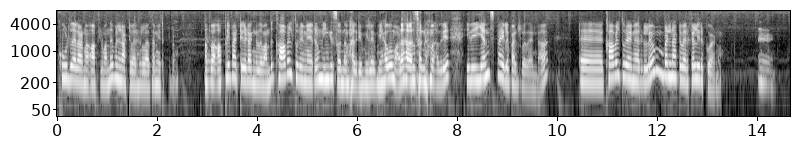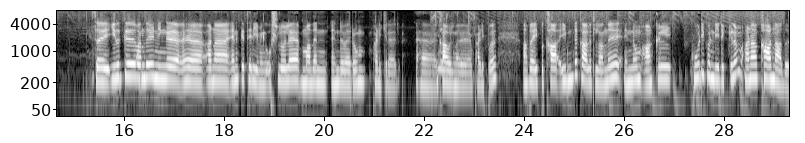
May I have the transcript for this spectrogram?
கூடுதலான ஆட்கள் வந்து வெளிநாட்டவர்களாக தான் இருக்கணும் அப்போ அப்படிப்பட்ட இடங்களில் வந்து காவல்துறையினரும் நீங்கள் சொன்ன மாதிரி மிக மிகவும் அழகாக சொன்ன மாதிரி இது என்ஸ்பைல பண்ணுறதுண்டா காவல்துறையினரிலும் வெளிநாட்டவர்கள் இருக்க வேணும். ஸோ இதுக்கு வந்து நீங்கள் ஆனால் எனக்கு தெரியும் எங்கள் உஷ்லூவில் மதன் என்றவரும் படிக்கிறார் காவல் படிப்பு அப்போ இப்போ கா இந்த காலத்தில் வந்து இன்னும் ஆட்கள் கூடிக்கொண்டு இருக்கணும் ஆனால் காணாது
